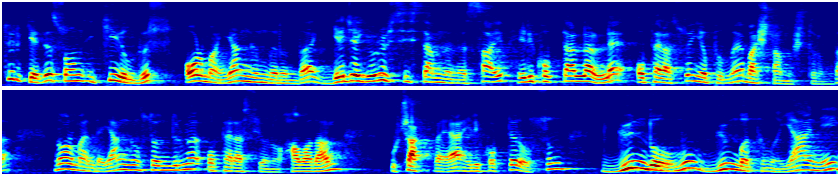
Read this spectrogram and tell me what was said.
Türkiye'de son 2 yıldır orman yangınlarında gece görüş sistemlerine sahip helikopterlerle operasyon yapılmaya başlanmış durumda. Normalde yangın söndürme operasyonu havadan uçak veya helikopter olsun gün doğumu, gün batımı yani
